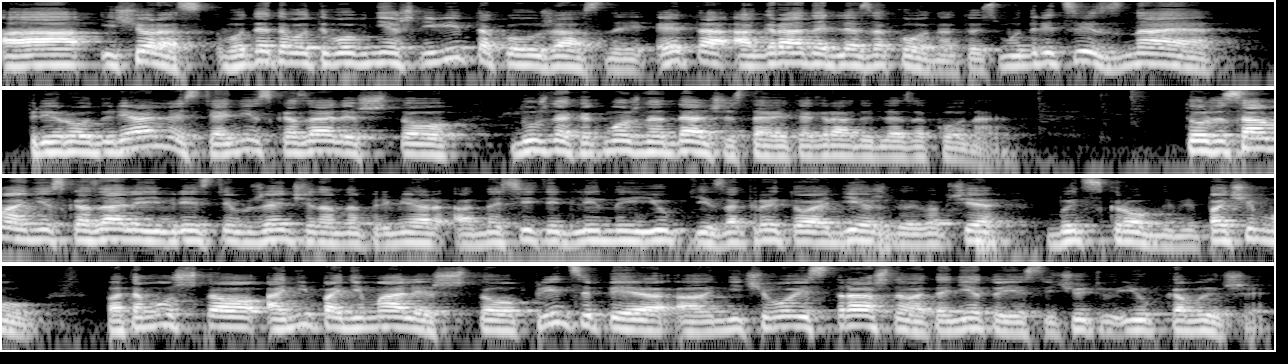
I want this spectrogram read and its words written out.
А еще раз, вот это вот его внешний вид такой ужасный, это ограда для закона. То есть мудрецы, зная природу реальности, они сказали, что нужно как можно дальше ставить ограду для закона. То же самое они сказали еврейским женщинам, например, носите длинные юбки, закрытую одежду и вообще быть скромными. Почему? Потому что они понимали, что в принципе а, ничего и страшного-то нету, если чуть юбка выше.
